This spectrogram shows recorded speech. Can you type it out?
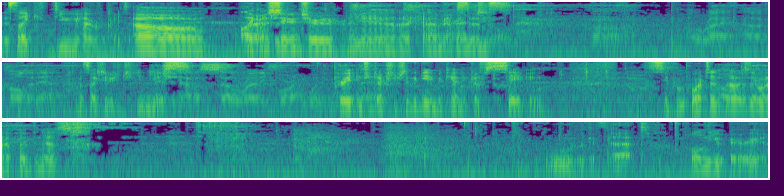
It's like, do you have rights? Oh. I like my signature. and- Yeah, that kind of makes Print. sense. Huh. Alright, I'll call it in. That's actually They genius. should have a cell ready for him when he gets Great introduction to the game mechanic of saving. Super important. I was there when I played the NES. Ooh, look at that. Whole new area.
